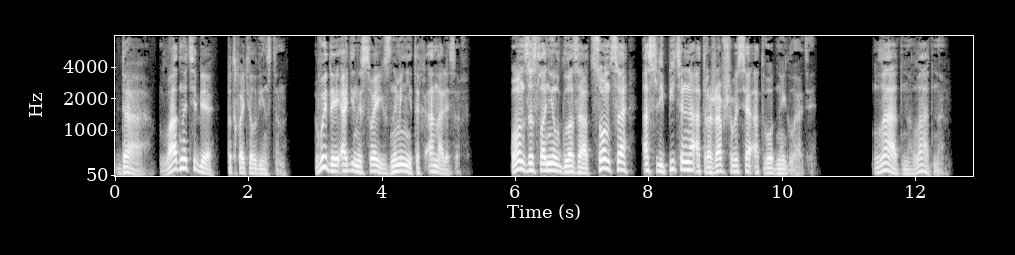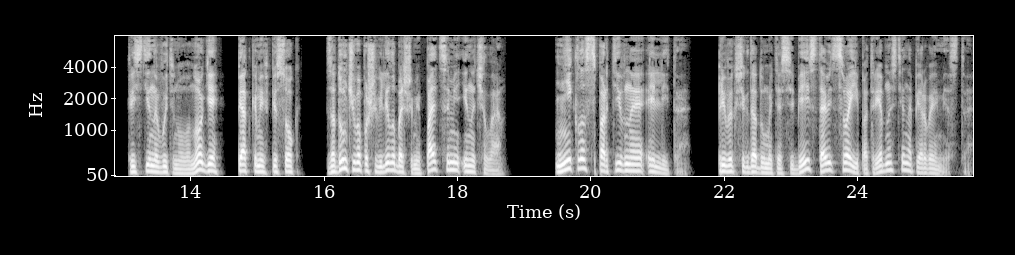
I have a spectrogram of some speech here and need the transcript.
«Да, ладно тебе», — подхватил Винстон. выдай один из своих знаменитых анализов». Он заслонил глаза от солнца, ослепительно отражавшегося от водной глади. «Ладно, ладно». Кристина вытянула ноги, пятками в песок, задумчиво пошевелила большими пальцами и начала. «Никлас – спортивная элита. Привык всегда думать о себе и ставить свои потребности на первое место.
